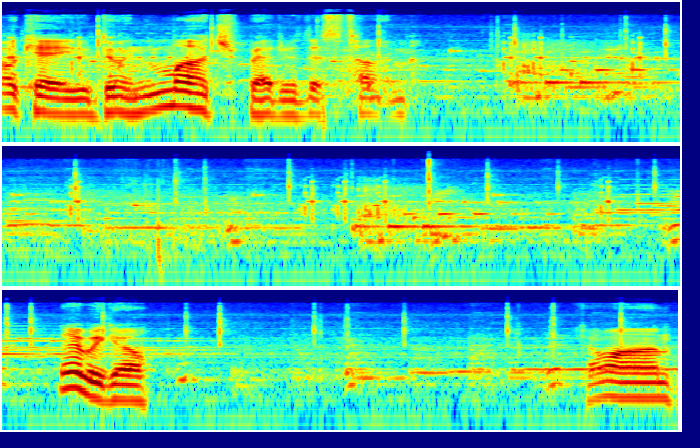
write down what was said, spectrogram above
Okay, you're doing much better this time. There we go. Come on.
